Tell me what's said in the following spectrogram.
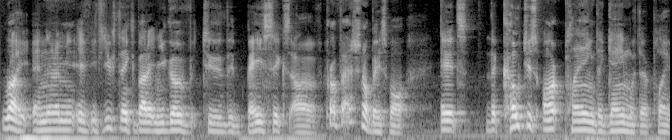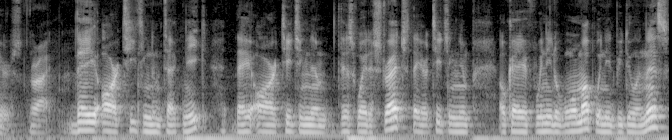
Right, and then I mean, if, if you think about it and you go to the basics of professional baseball, it's the coaches aren't playing the game with their players. Right. They are teaching them technique. They are teaching them this way to stretch. They are teaching them, okay, if we need to warm up, we need to be doing this.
